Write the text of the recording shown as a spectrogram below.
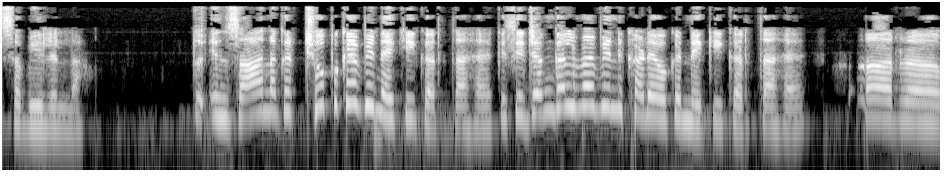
سبیل اللہ۔ تو انسان اگر چھپ کے بھی نیکی کرتا ہے، کسی جنگل میں بھی کھڑے ہو کے نیکی کرتا ہے، اور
